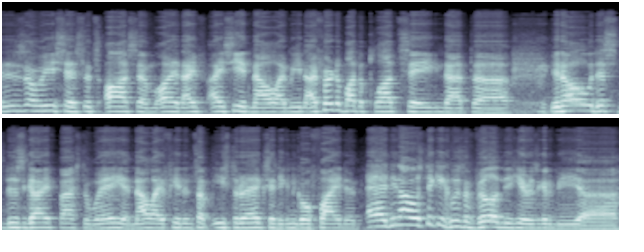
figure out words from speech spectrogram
this is Oasis. It's awesome. Alright, I, I see it now. I mean, I've heard about the plot saying that, uh, you know, this this guy passed away, and now I've hidden some Easter eggs, and you can go find it. And you know, I was thinking who's the villain in here is gonna be uh,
